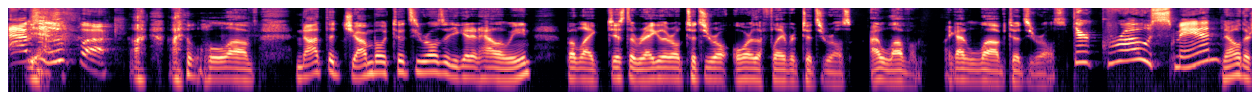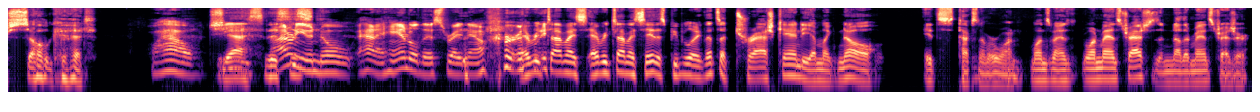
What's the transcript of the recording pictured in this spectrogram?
absolute fuck? I, I love not the jumbo Tootsie Rolls that you get at Halloween, but like just the regular old Tootsie Roll or the flavored Tootsie Rolls. I love them. Like I love Tootsie Rolls. They're gross, man. No, they're so good. Wow. Jeez. Yes, I don't is- even know how to handle this right now. Every time I every time I say this, people are like, "That's a trash candy." I'm like, "No, it's Tuck's number one. One's man, one man's trash is another man's treasure."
